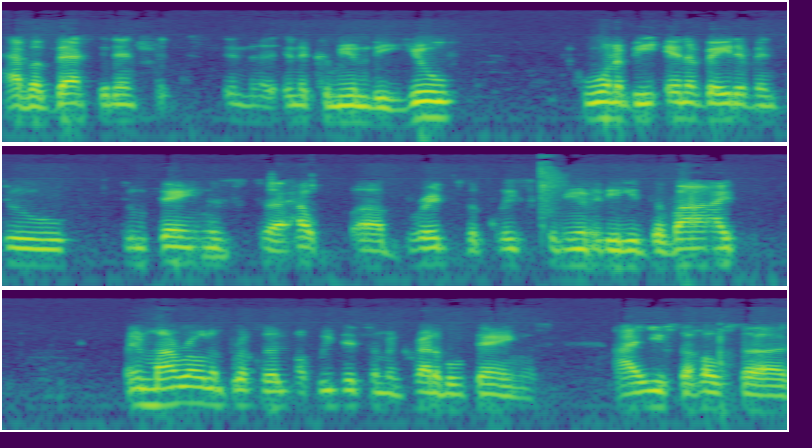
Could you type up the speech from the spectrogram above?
have a vested interest in the in the community youth, who want to be innovative and do do things to help uh, bridge the police community divide. In my role in Brooklyn, we did some incredible things. I used to host uh,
